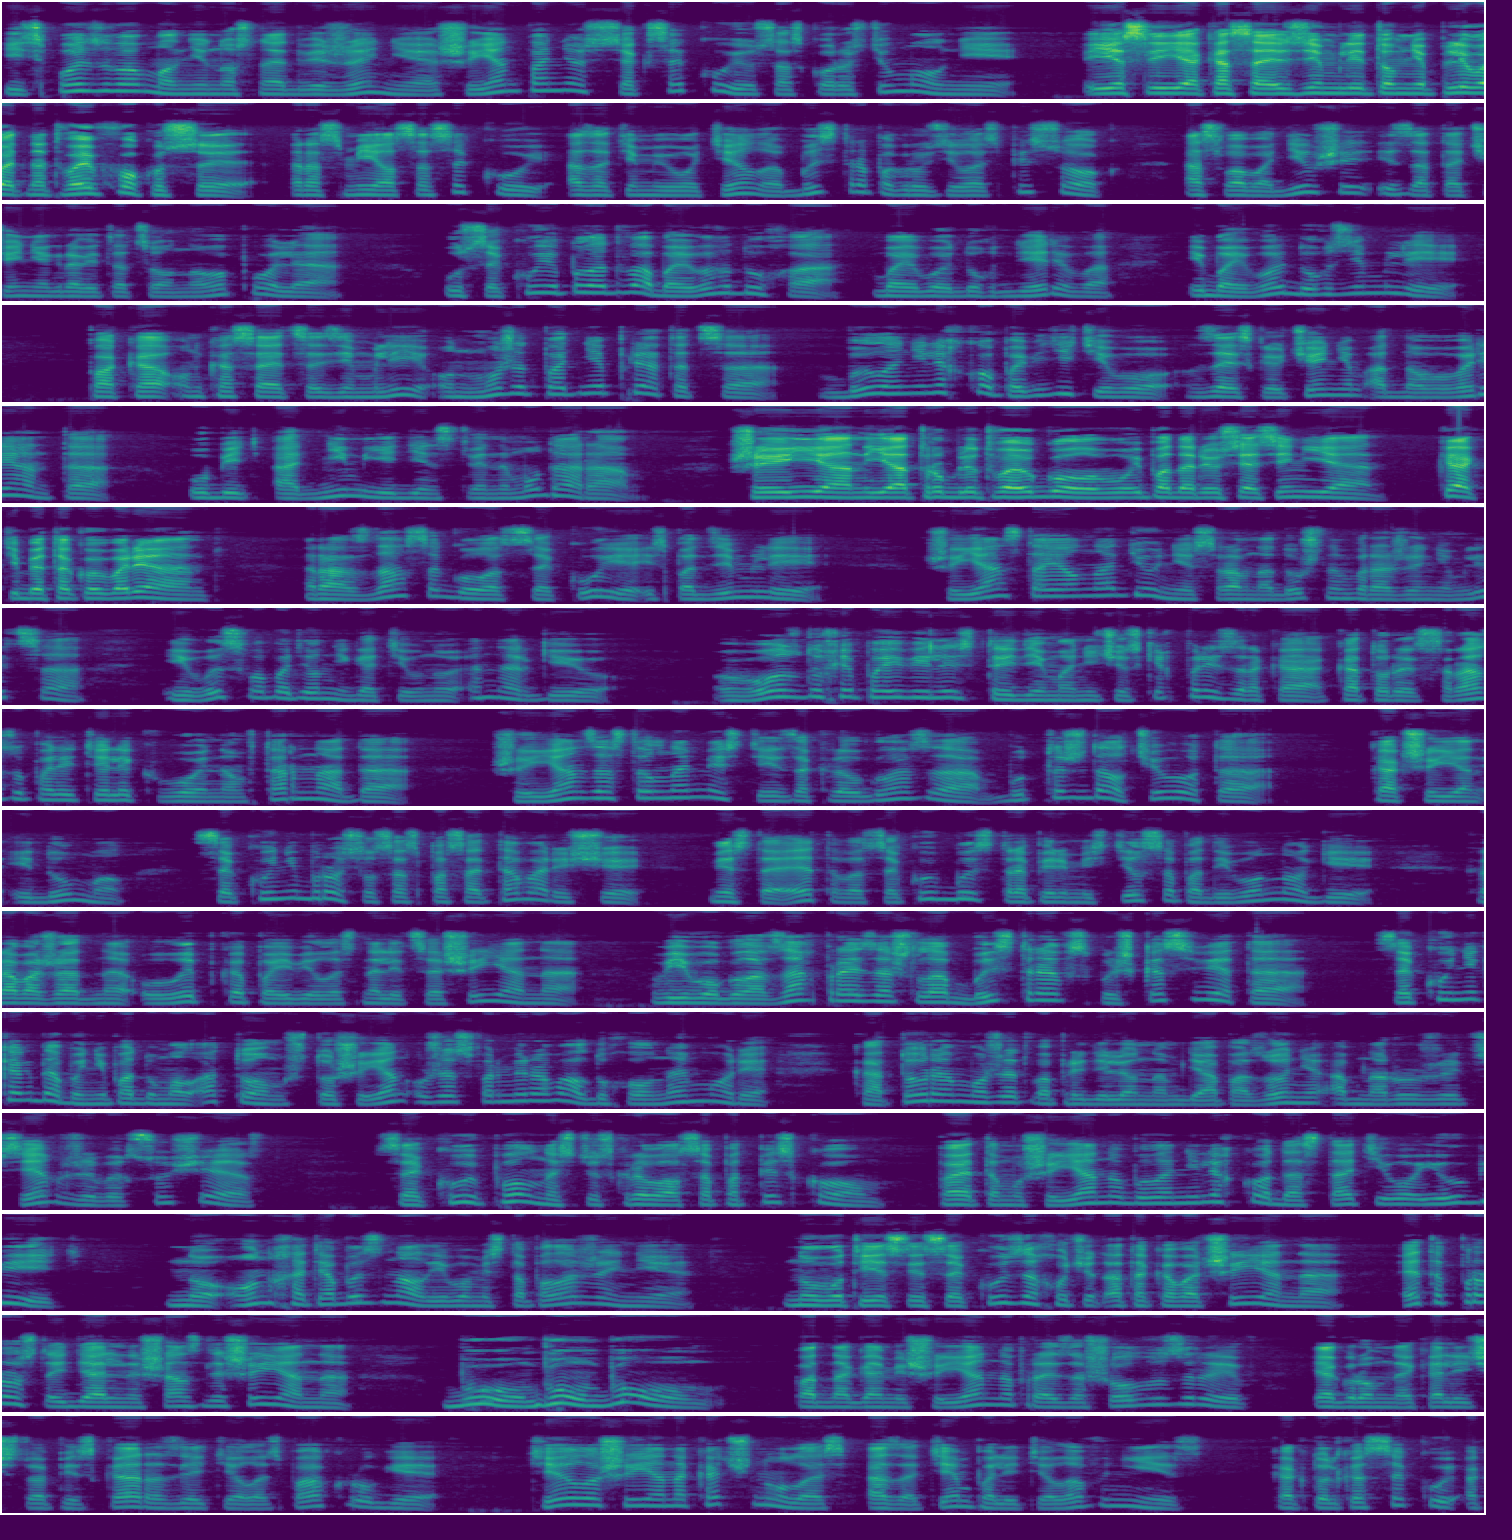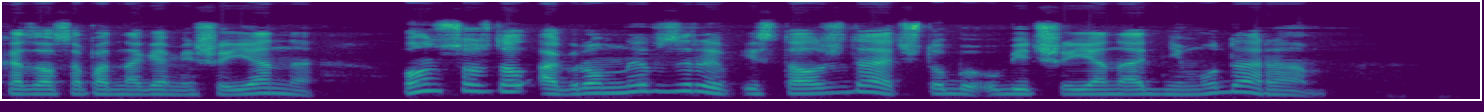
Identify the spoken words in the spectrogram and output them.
Использовав молниеносное движение, Шиян понесся к Секую со скоростью молнии. «Если я касаюсь земли, то мне плевать на твои фокусы!» Рассмеялся Секуй, а затем его тело быстро погрузилось в песок, освободившись из заточения гравитационного поля. У Секуя было два боевых духа, боевой дух дерева и боевой дух земли. Пока он касается земли, он может под ней прятаться. Было нелегко победить его, за исключением одного варианта – убить одним единственным ударом. «Шиян, я отрублю твою голову и подарю Ся Синьян. Как тебе такой вариант?» Раздался голос Секуя из-под земли. Шиян стоял на дюне с равнодушным выражением лица и высвободил негативную энергию. В воздухе появились три демонических призрака, которые сразу полетели к воинам в торнадо. Шиян застыл на месте и закрыл глаза, будто ждал чего-то. Как Шиян и думал, Секуй не бросился спасать товарищей. Вместо этого Секуй быстро переместился под его ноги. Кровожадная улыбка появилась на лице Шияна. В его глазах произошла быстрая вспышка света. Секуй никогда бы не подумал о том, что Шиян уже сформировал Духовное море, которое может в определенном диапазоне обнаружить всех живых существ. Секуй полностью скрывался под песком, поэтому Шияну было нелегко достать его и убить. Но он хотя бы знал его местоположение. Но вот если Секуй захочет атаковать Шияна, это просто идеальный шанс для Шияна. Бум-бум-бум! Под ногами Шияна произошел взрыв, и огромное количество песка разлетелось по округе. Тело Шияна качнулось, а затем полетело вниз. Как только Секуй оказался под ногами Шияна, он создал огромный взрыв и стал ждать, чтобы убить Шияна одним ударом.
